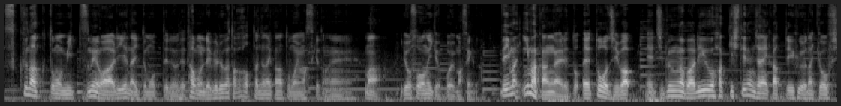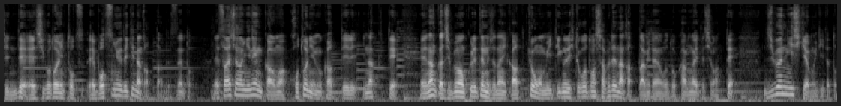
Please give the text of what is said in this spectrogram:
少なくとも3つ目はありえないと思ってるので、多分レベルが高かったんじゃないかなと思いますけどね。まあ、予想の域を超えませんが。で、今、今考えると、え当時はえ自分はバリューを発揮してないんじゃないかっていう風な恐怖心でえ仕事に突え没入できなかったんですねと。最初の2年間はことに向かっていなくて、えなんか自分は遅れてるんじゃないか、今日もミーティングで一言も喋れなかったみたいなことを考えてしまって、自分に意識が向いていたと。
